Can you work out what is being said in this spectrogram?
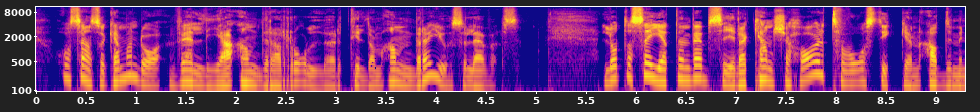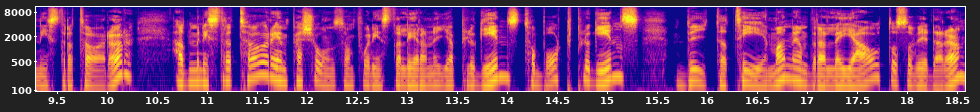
och sen så kan man då välja andra roller till de andra user levels. Låt oss säga att en webbsida kanske har två stycken administratörer. Administratör är en person som får installera nya plugins, ta bort plugins, byta teman, ändra layout och så vidare.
